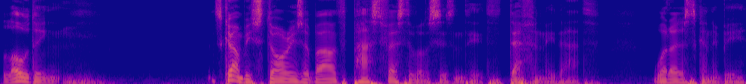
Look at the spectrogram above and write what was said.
Loading. It's gonna be stories about past festivals, isn't it? Definitely that. What else can it be?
